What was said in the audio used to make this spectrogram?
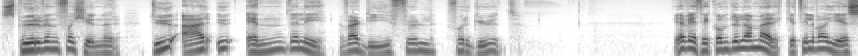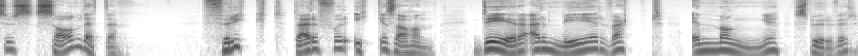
spurven forkynner, du er uendelig verdifull for Gud. Jeg vet ikke om du la merke til hva Jesus sa om dette. Frykt derfor ikke, sa han, dere er mer verdt enn mange spurver.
